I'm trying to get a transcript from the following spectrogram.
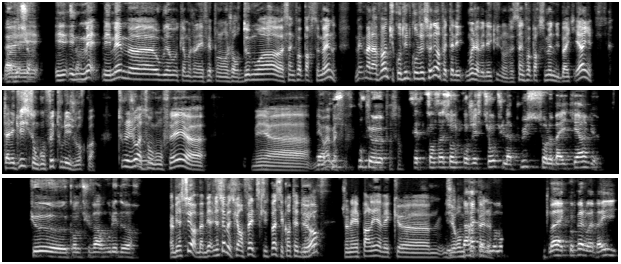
Bah, bien sûr. Et, mais, même euh, au bout d'un moment, moi j'en avais fait pendant genre deux mois, euh, cinq fois par semaine, même à la fin, tu continues de congestionner. En fait, moi j'avais les cuisses, donc cinq fois par semaine du bike air. Tu as les cuisses qui sont gonflées tous les jours, quoi. Tous les jours, elles mmh. sont gonflées. Euh, mais, euh, mais ouais, bah, que cette sensation de congestion, tu l'as plus sur le bike erg que quand tu vas rouler dehors. Ah, bien sûr, bah, bien, sûr, parce qu'en fait, ce qui se passe, c'est quand tu es dehors, j'en avais parlé avec Jérôme Coppel. Ouais, avec Coppel, ouais, bah oui,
